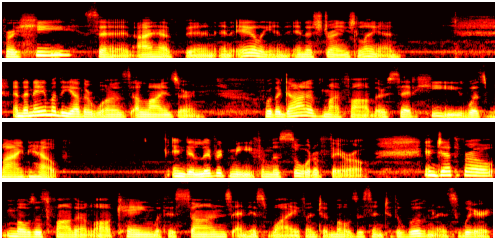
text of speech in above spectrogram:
For he said, I have been an alien in a strange land. And the name of the other was Eliezer. For the God of my father said he was mine help and delivered me from the sword of Pharaoh. And Jethro, Moses' father in law, came with his sons and his wife unto Moses into the wilderness, where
